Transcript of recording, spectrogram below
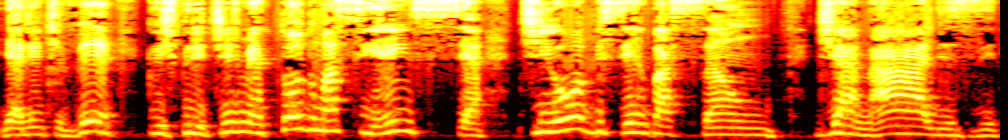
E a gente vê que o Espiritismo é toda uma ciência de observação, de análise,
